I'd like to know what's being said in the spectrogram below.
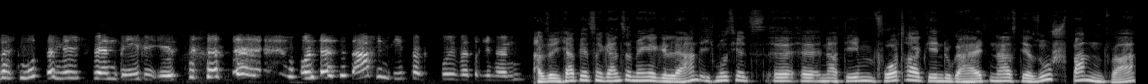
was Muttermilch für ein Baby ist. und das ist auch im Detoxpulver drinnen. Also ich habe jetzt eine ganze Menge gelernt. Ich muss jetzt äh, äh, nach dem Vortrag, den du gehalten hast, der so spannend war,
